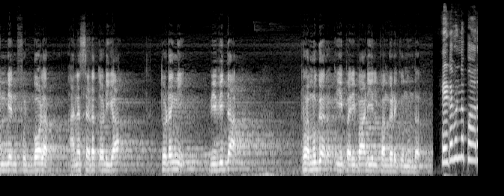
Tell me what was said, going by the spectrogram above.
ഇന്ത്യൻ ഫുട്ബോളർ അനസടത്തൊടിക തുടങ്ങി വിവിധ പ്രമുഖർ ഈ പരിപാടിയിൽ പങ്കെടുക്കുന്നുണ്ട്. എടവണ്ണപ്പാറ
